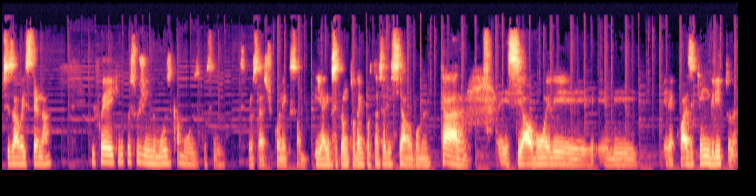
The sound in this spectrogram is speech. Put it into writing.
precisava externar. E foi aí que ele foi surgindo, música a música, assim esse processo de conexão. E aí você perguntou da importância desse álbum, né? Cara, esse álbum ele ele ele é quase que um grito, né?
